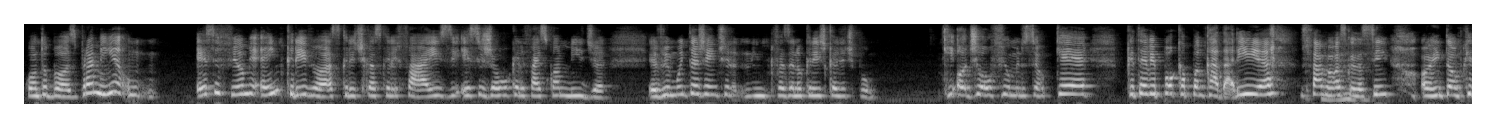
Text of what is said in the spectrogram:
quanto boas. Pra mim, um- esse filme é incrível, as críticas que ele faz e esse jogo que ele faz com a mídia. Eu vi muita gente fazendo crítica de tipo. Que odiou o filme não sei o quê, porque teve pouca pancadaria, sabe? Umas coisas assim. Ou então porque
